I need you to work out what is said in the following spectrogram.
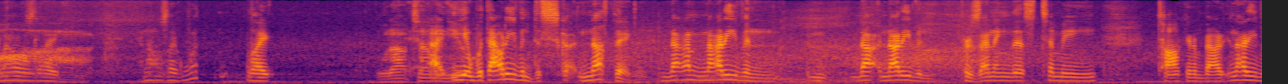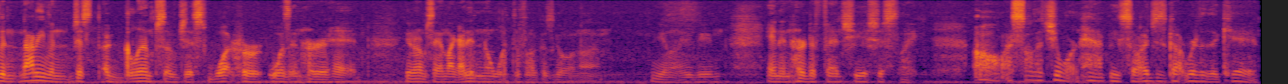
and I was like and I was like what like Without telling I, you. yeah, without even discuss nothing, not not even not not even presenting this to me, talking about it, not even not even just a glimpse of just what her was in her head. You know what I'm saying? Like I didn't know what the fuck was going on. You know what I mean? And in her defense, she was just like, "Oh, I saw that you weren't happy, so I just got rid of the kid."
